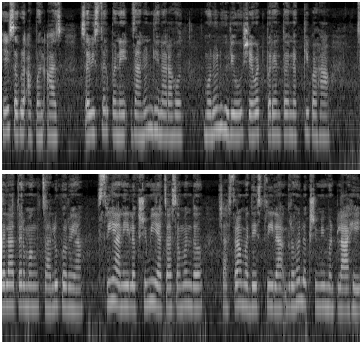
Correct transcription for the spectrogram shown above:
हे सगळं आपण आज सविस्तरपणे जाणून घेणार आहोत. म्हणून व्हिडिओ शेवटपर्यंत नक्की पहा. चला तर मग चालू करूया. स्त्री आणि लक्ष्मी याचा संबंध शास्त्रामध्ये स्त्रीला ग्रहलक्ष्मी म्हटलं आहे.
